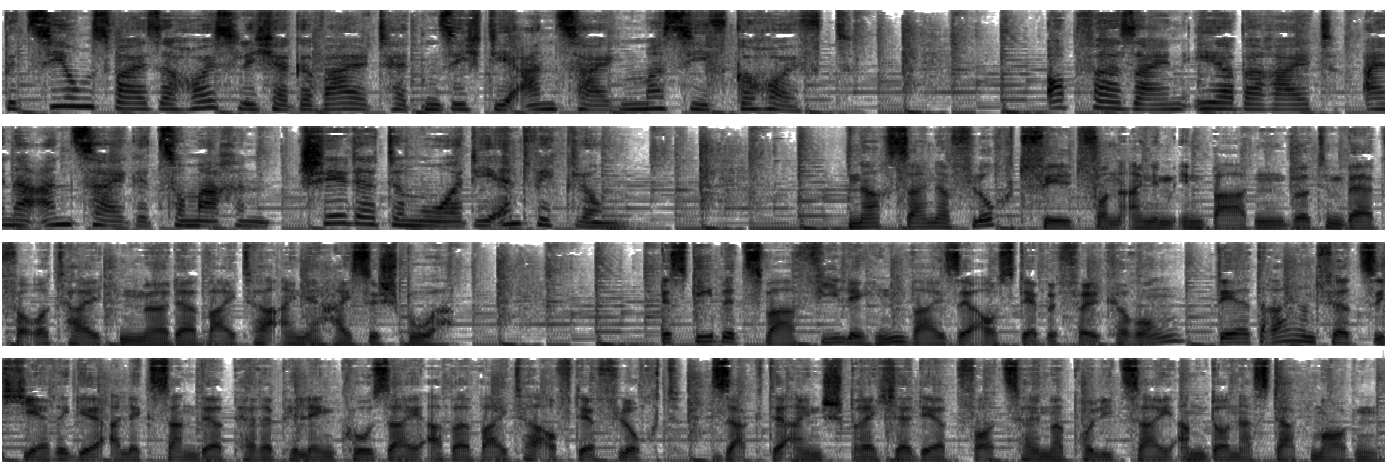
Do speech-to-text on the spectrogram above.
bzw. häuslicher Gewalt hätten sich die Anzeigen massiv gehäuft. Opfer seien eher bereit, eine Anzeige zu machen, schilderte Mohr die Entwicklung. Nach seiner Flucht fehlt von einem in Baden-Württemberg verurteilten Mörder weiter eine heiße Spur. Es gebe zwar viele Hinweise aus der Bevölkerung, der 43-jährige Alexander Perepelenko sei aber weiter auf der Flucht, sagte ein Sprecher der Pforzheimer Polizei am Donnerstagmorgen.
